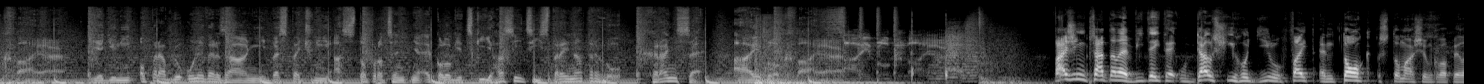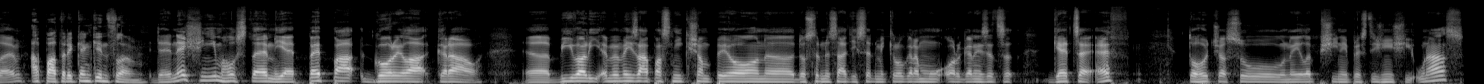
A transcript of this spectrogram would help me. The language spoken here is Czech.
iBlockfire. Jediný opravdu univerzální, bezpečný a stoprocentně ekologický hasící sprej na trhu. Chraň se. iBlockfire. Vážení přátelé, vítejte u dalšího dílu Fight and Talk s Tomášem Kvapilem. A Patrikem Kinslem. Dnešním hostem je Pepa Gorilla Král. Eh, Bývalý MMA zápasník, šampion eh, do 77 kg organizace GCF, toho času nejlepší, nejprestižnější u nás.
